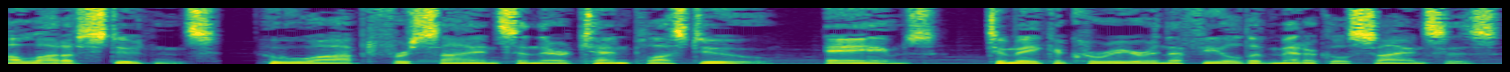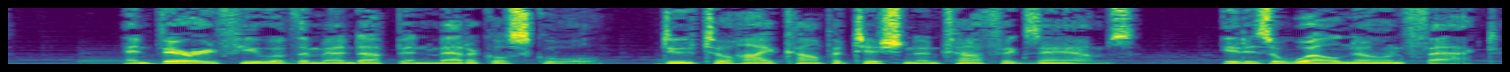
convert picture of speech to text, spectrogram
A lot of students, who opt for science in their 10 plus 2, aims, to make a career in the field of medical sciences. And very few of them end up in medical school, due to high competition and tough exams. It is a well-known fact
